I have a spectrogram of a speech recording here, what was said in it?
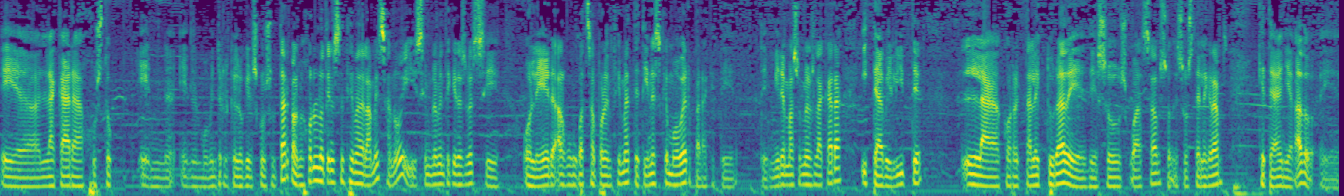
eh, la cara justo en, en, el momento en el que lo quieres consultar, que a lo mejor lo tienes encima de la mesa, ¿no? Y simplemente quieres ver si, o leer algún WhatsApp por encima, te tienes que mover para que te, te mire más o menos la cara y te habilite la correcta lectura de, de esos WhatsApps o de esos Telegrams que te han llegado. Eh,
